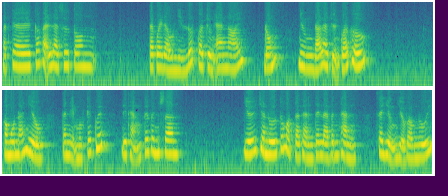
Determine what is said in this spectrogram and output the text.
Mạch Khê có phải là sư tôn... Ta quay đầu nhìn lướt qua Trường An nói Đúng, nhưng đó là chuyện quá khứ. Không muốn nói nhiều Ta niệm một cái quyết Đi thẳng tới Vinh Sơn. Dưới chân núi có một tòa thành tên là Vinh Thành, Xây dựng dựa vào núi.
